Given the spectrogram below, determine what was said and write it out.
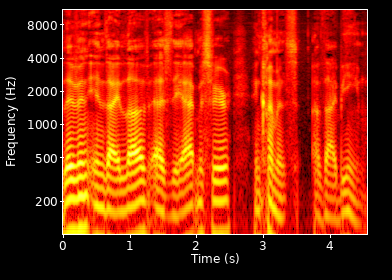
living in Thy love as the atmosphere and clemence of Thy being.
